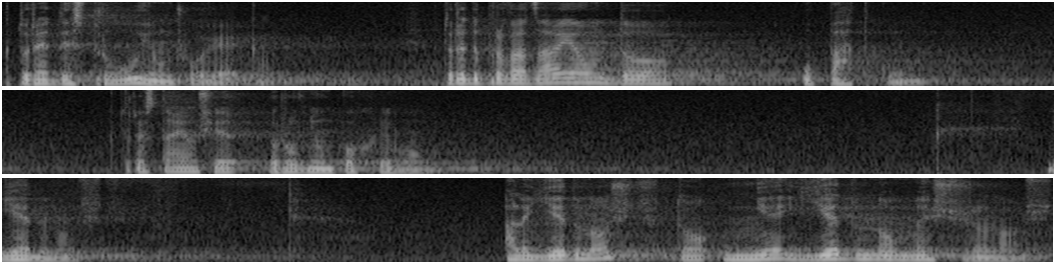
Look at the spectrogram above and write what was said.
które destruują człowieka, które doprowadzają do upadku, które stają się równią pochyłą. Jedność. Ale jedność to nie jednomyślność.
